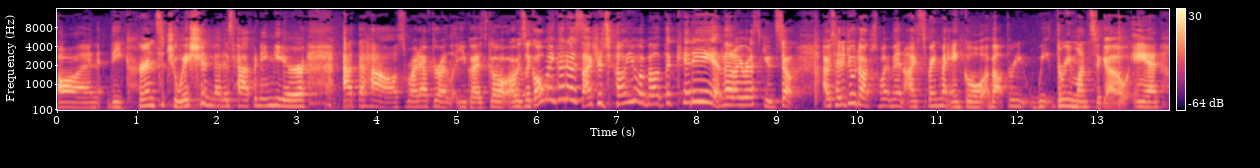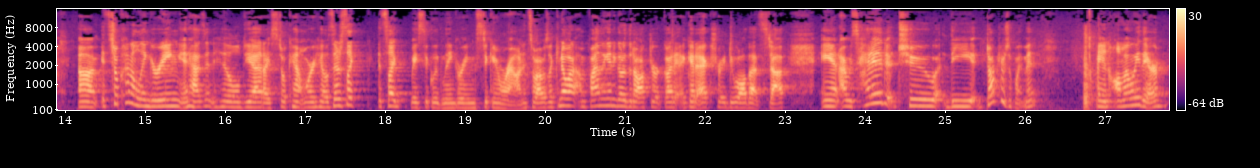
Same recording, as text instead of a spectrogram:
on the current situation that is happening here at the house right after I let you guys go. I was like, oh my goodness, I should tell you about the kitty that I rescued. So I was headed to a doctor's appointment. I sprained my ankle about three, week, three months ago and um, it's still kind of lingering. It hasn't healed yet. I still can't wear heels. There's like it's like basically lingering, sticking around. And so I was like, you know what, I'm finally gonna go to the doctor, got get an x-ray, do all that stuff. And I was headed to the doctor's appointment and on my way there,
